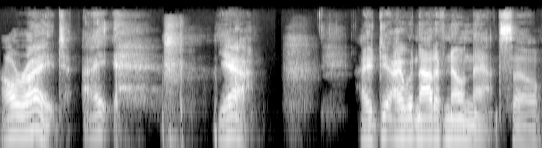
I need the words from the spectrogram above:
All right. I yeah. I I would not have known that. So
